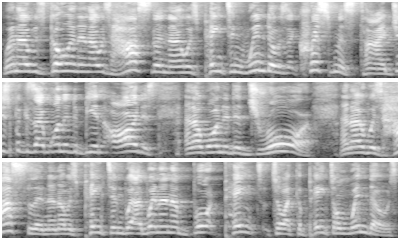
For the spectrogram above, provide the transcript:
when I was going and I was hustling and I was painting windows at Christmas time just because I wanted to be an artist and I wanted to draw. And I was hustling and I was painting. I went in and bought paint so I could paint on windows.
